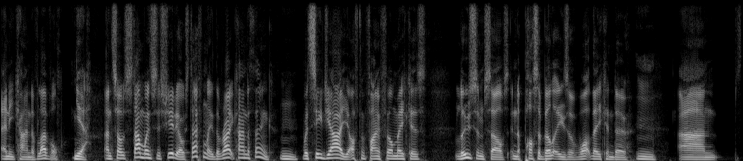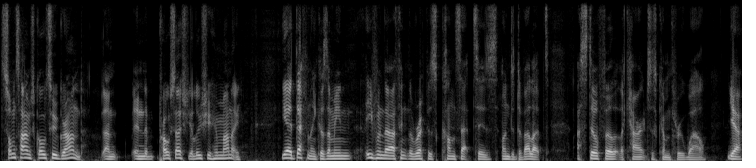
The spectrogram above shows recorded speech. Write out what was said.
any kind of level. Yeah, And so Stan Winston Studios definitely the right kind of thing. Mm. With CGI, you often find filmmakers lose themselves in the possibilities of what they can do, mm. and sometimes go too grand, and in the process, you lose your humanity. yeah, definitely. Because I mean, even though I think the Ripper's concept is underdeveloped, I still feel that the characters come through well. Yeah.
